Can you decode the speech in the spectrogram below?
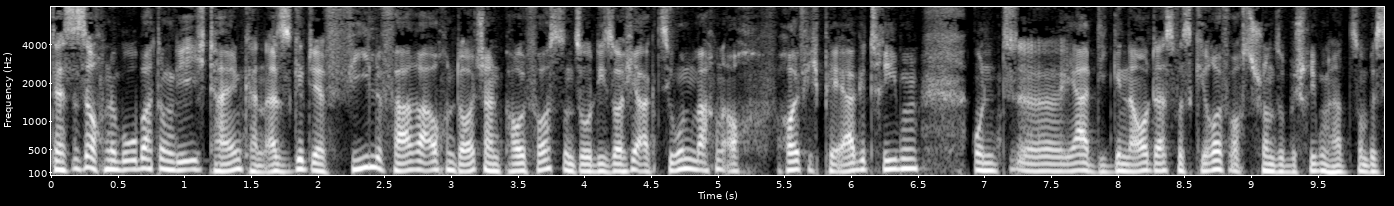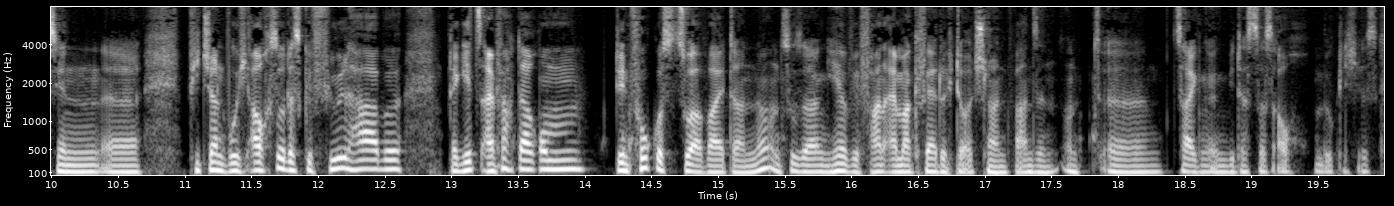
das ist auch eine Beobachtung, die ich teilen kann. Also es gibt ja viele Fahrer auch in Deutschland, Paul Voss und so, die solche Aktionen machen, auch häufig PR getrieben und äh, ja, die genau das, was Gerolf auch schon so beschrieben hat, so ein bisschen äh, featuren, wo ich auch so das Gefühl habe, da geht's einfach darum, den Fokus zu erweitern ne? und zu sagen, hier, wir fahren einmal quer durch Deutschland, Wahnsinn und äh, zeigen irgendwie, dass das auch möglich ist.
